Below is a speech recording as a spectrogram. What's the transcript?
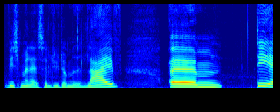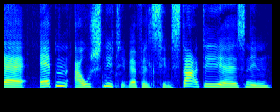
hvis man altså lytter med live. Øhm, det er 18 afsnit, i hvert fald til en start. Det er sådan en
